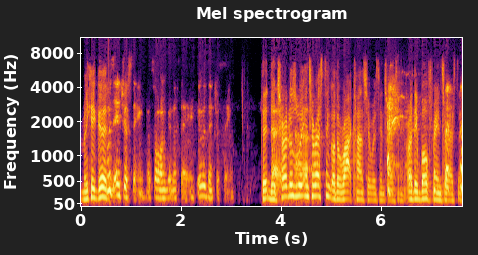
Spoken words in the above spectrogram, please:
make it good. It was interesting. That's all I'm gonna say. It was interesting. The the but, turtles were uh, interesting or the rock concert was interesting? or they both were interesting?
